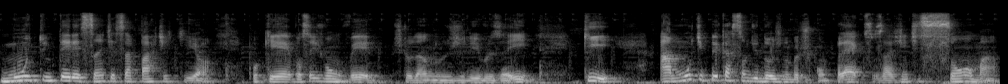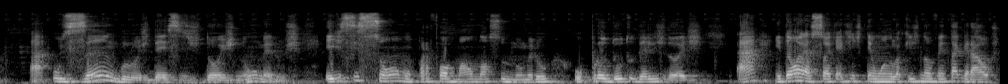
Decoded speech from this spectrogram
Muito interessante essa parte aqui, ó. Porque vocês vão ver, estudando nos livros aí, que a multiplicação de dois números complexos, a gente soma ah, os ângulos desses dois números, eles se somam para formar o nosso número, o produto deles dois. Tá? Então, olha só que a gente tem um ângulo aqui de 90 graus.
